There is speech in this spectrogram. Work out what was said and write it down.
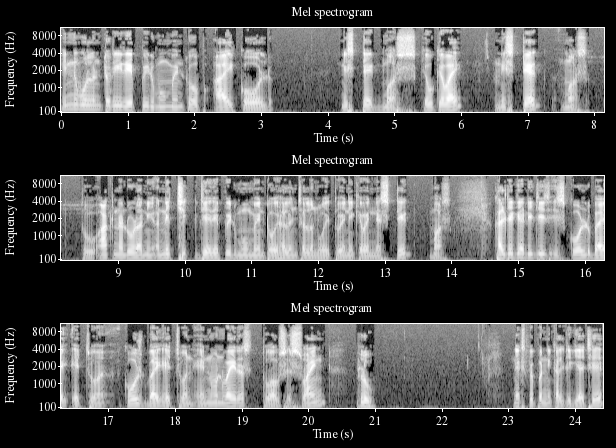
involuntary rapid movement of eye called nystagmus કેવું કહેવાય? નિસ્ટેગમસ તો આંખના ડોળાની અનિચ્છિક જે રેપિડ મુવમેન્ટ હોય, હલનચલન હોય, તો એને કહેવાય નેસ્ટેગમસ ખાલી જગ્યા disease is called by H one caused by H one N one virus તો આવશે સ્વાઇન ફ્લૂ નેક્સ્ટ પેપરની ખાલી જગ્યા છે.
